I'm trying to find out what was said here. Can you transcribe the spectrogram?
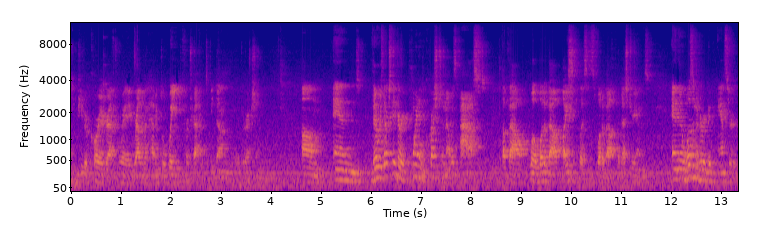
computer choreographed way, rather than having to wait for traffic to be done in the direction. Um, and there was actually a very pointed question that was asked about, well, what about bicyclists? What about pedestrians? And there wasn't a very good answer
